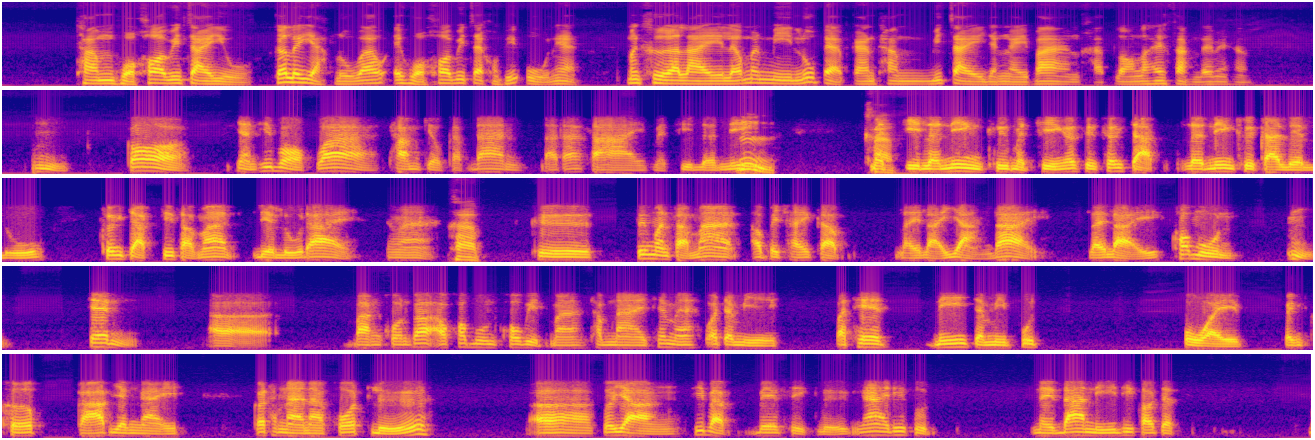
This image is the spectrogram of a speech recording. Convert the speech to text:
ำทำหัวข้อวิจัยอยู่ ก็เลยอยากรู้ว่าไอ้หัวข้อวิจัยของพี่อู๋เนี่ย มันคืออะไรแล้วมันมีรูปแบบการทำวิจัยยังไงบ้างครับ ลองเล่าให้ฟังได้ไหมครับ อืม ก็ อย่างที่บอกว่าทำเกี่ยวกับด้าน data science machine learning machine learning คือ machine ก็คือเครื่องจักร learning คือการเรียนรู้ เครื่องจักรที่สามารถเรียนรู้ได้ใช่ไหมครับ คือซึ่งมันสามารถเอาไปใช้กับหลาย ๆ อย่างได้ หลาย ๆ ข้อมูล เช่นบางคนก็เอาข้อมูลโควิดมาทำนายใช่ไหมว่าจะมีประเทศนี้จะมีผู้ป่วยเป็น curve กราฟยังไง ก็ทำนายอนาคตหรือตัวอย่างที่แบบ basic หรือง่ายที่สุดในด้านนี้ที่เขาจะ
